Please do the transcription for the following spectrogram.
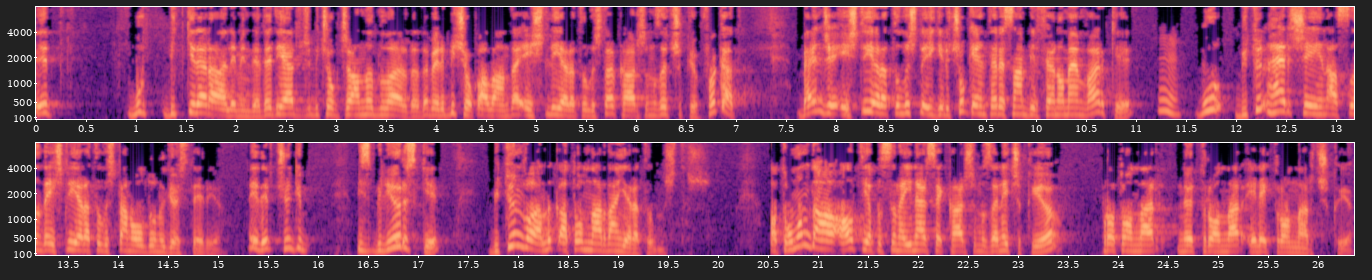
E, bu bitkiler aleminde de diğer birçok canlılarda da böyle birçok alanda eşli yaratılışlar karşımıza çıkıyor. Fakat bence eşli yaratılışla ilgili çok enteresan bir fenomen var ki bu bütün her şeyin aslında eşli yaratılıştan olduğunu gösteriyor. Nedir? Çünkü biz biliyoruz ki bütün varlık atomlardan yaratılmıştır. Atomun daha altyapısına inersek karşımıza ne çıkıyor? Protonlar, nötronlar, elektronlar çıkıyor.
